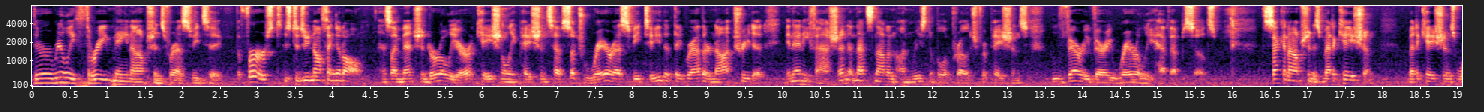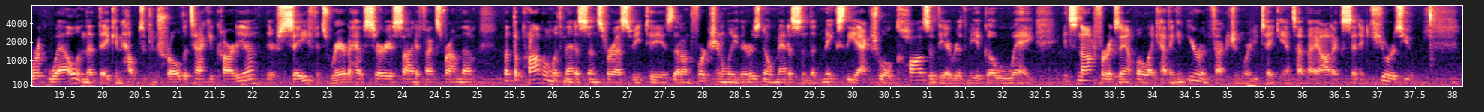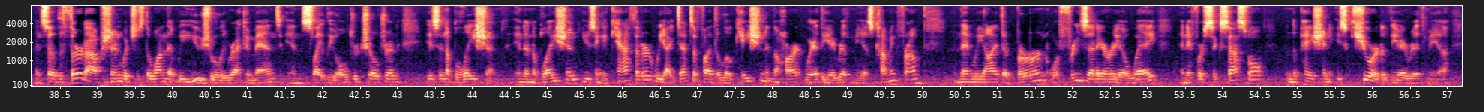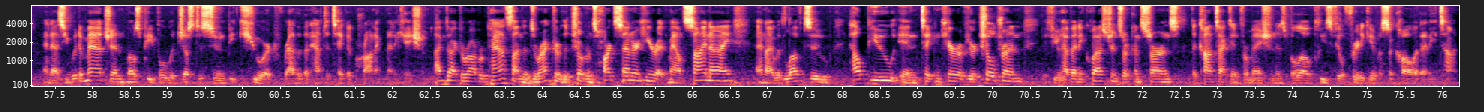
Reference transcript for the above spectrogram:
There are really three main options for SVT. The first is to do nothing at all. As I mentioned earlier, occasionally patients have such rare SVT that they'd rather not treat it in any fashion, and that's not an unreasonable approach for patients who very, very rarely have episodes. The second option is medication. Medications work well in that they can help to control the tachycardia. They're safe. It's rare to have serious side effects from them. But the problem with medicines for SVT is that unfortunately there is no medicine that makes the actual cause of the arrhythmia go away. It's not, for example, like having an ear infection where you take antibiotics and it cures you. And so the third option, which is the one that we usually recommend in slightly older children, is an ablation. In an ablation, using a catheter, we identify the location in the heart where the arrhythmia is coming from, and then we either burn or freeze that area away. And if we're successful, then the patient is cured of the arrhythmia. And as you would imagine, most people would just as soon be cured rather than have to take a chronic medication. I'm Dr. Robert Pass. I'm the director of the Children's Heart Center here at Mount Sinai, and I would love to help you in taking care of your children. If you have any questions or concerns, the contact information is below. Please feel free to give us a call at any time.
